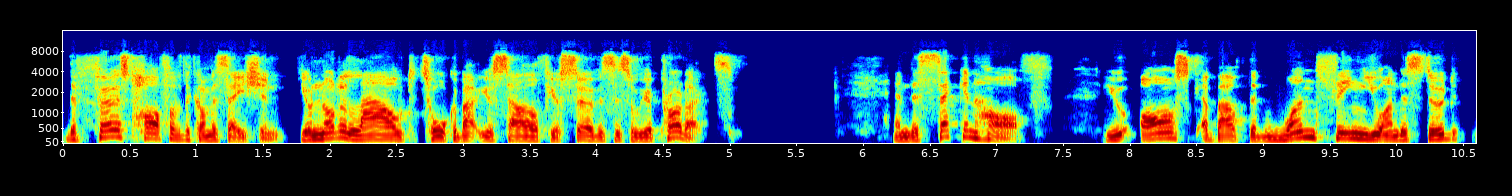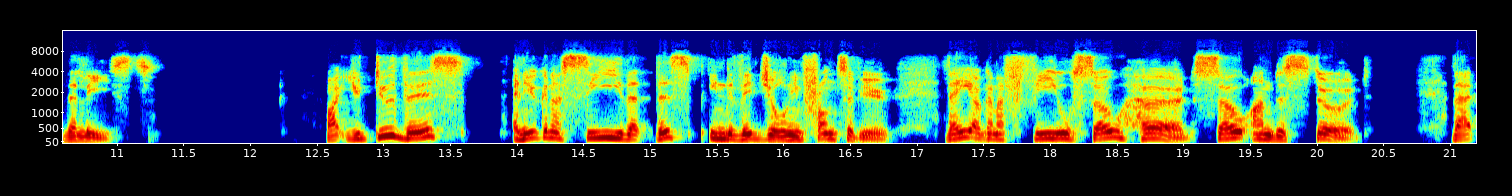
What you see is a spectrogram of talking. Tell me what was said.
the first half of the conversation you're not allowed to talk about yourself, your services, or your products, and the second half you ask about the one thing you understood the least. Right? You do this and you're going to see that this individual in front of you they are going to feel so heard so understood that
